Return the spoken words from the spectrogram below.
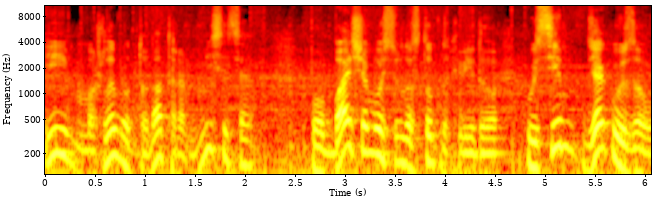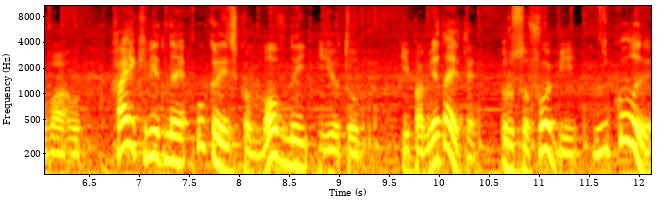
і, можливо, донаторам місяця. Побачимось у наступних відео. Усім дякую за увагу. Хай квітне українськомовний Ютуб. І пам'ятайте, русофобії ніколи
